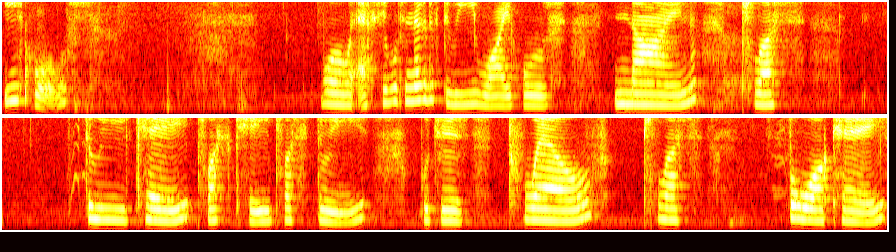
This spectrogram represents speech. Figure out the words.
equals well, x equal to negative 3, y equals 9 plus 3k plus k plus 3, which is 12 plus 4k,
